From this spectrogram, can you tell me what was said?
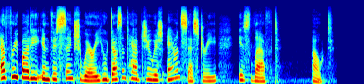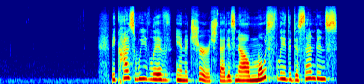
everybody in this sanctuary who doesn't have Jewish ancestry is left out. Because we live in a church that is now mostly the descendants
